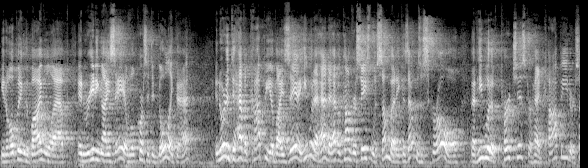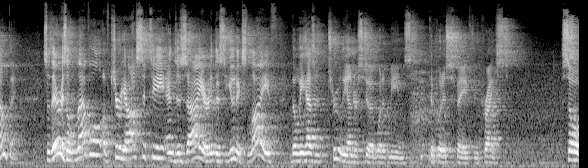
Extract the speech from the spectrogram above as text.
you know opening the Bible app and reading Isaiah. Well, of course, it didn't go like that. In order to have a copy of Isaiah, he would have had to have a conversation with somebody because that was a scroll that he would have purchased or had copied or something. So there is a level of curiosity and desire in this eunuch's life, though he hasn't truly understood what it means to put his faith in Christ. So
